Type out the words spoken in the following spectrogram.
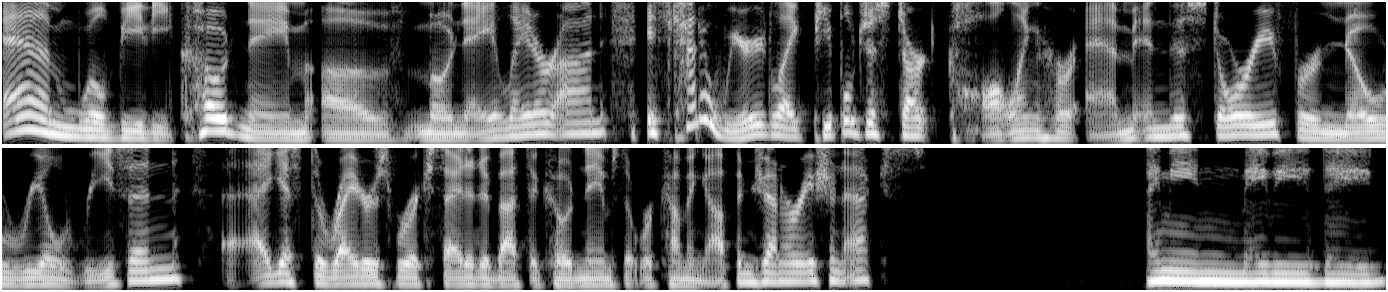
M will be the code name of Monet later on. It's kind of weird, like people just start calling her M in this story for no real reason. I guess the writers were excited about the code names that were coming up in Generation X. I mean, maybe they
